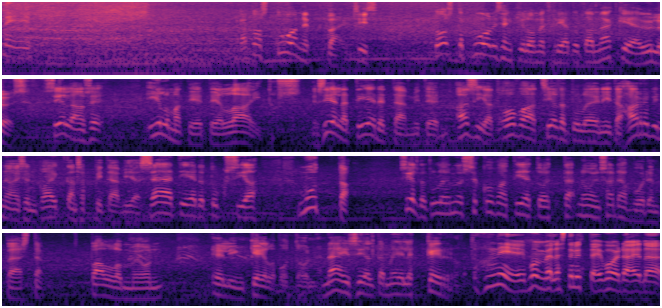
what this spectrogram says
niin. Katos tuonne päin. Siis tosta puolisen kilometriä tota mäkeä ylös. Siellä on se ilmatieteen laitos. Ja siellä tiedetään, miten asiat ovat. Sieltä tulee niitä harvinaisen paikkansa pitäviä säätiedotuksia. Mutta sieltä tulee myös se kova tieto, että noin sadan vuoden päästä pallomme on elinkelvoton. Näin sieltä meille kerrotaan. Niin, mun mielestä nyt ei voida enää,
